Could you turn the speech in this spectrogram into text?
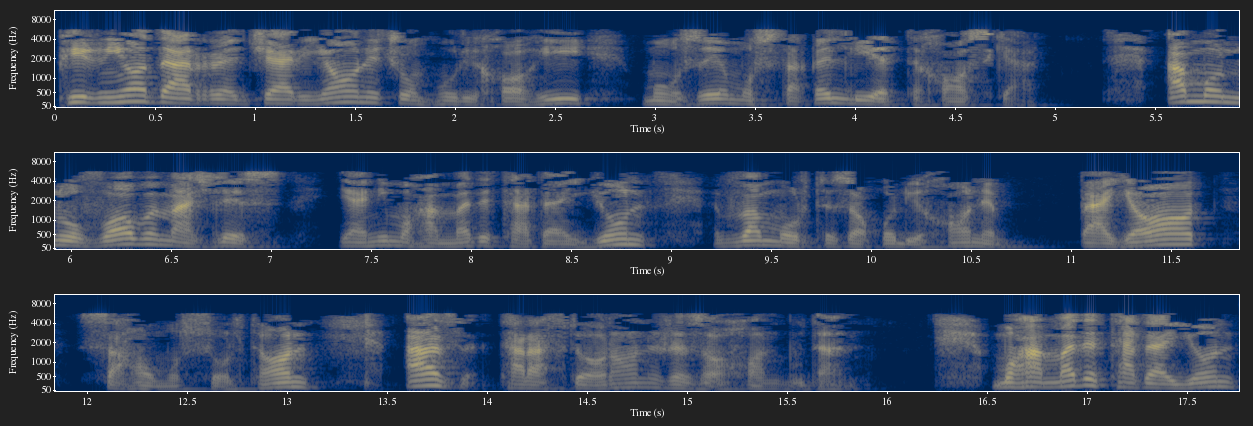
پیرنیا در جریان جمهوری خواهی موضع مستقلی اتخاذ کرد. اما نواب مجلس یعنی محمد تدین و مرتزا قلی خان بیاد سهام السلطان از طرفداران رضاخان بودند. محمد تدین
